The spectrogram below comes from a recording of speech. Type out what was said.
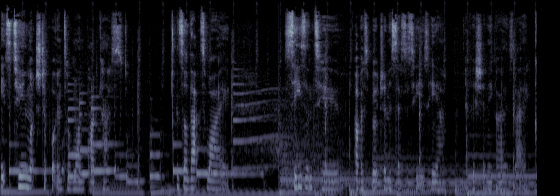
It's too much to put into one podcast. And so that's why season two of a spiritual necessity is here officially guys. Like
